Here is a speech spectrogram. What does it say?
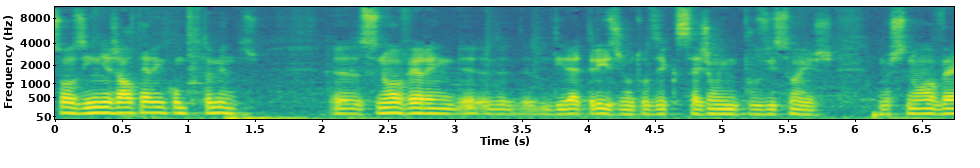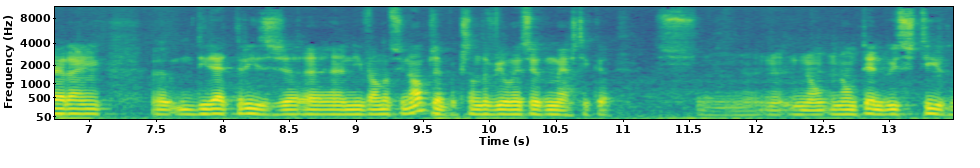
sozinhas alterem comportamentos. Uh, se não houverem uh, diretrizes, não estou a dizer que sejam imposições, mas se não houverem uh, diretrizes a, nível nacional, por exemplo, a questão da violência doméstica, não, não tendo existido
